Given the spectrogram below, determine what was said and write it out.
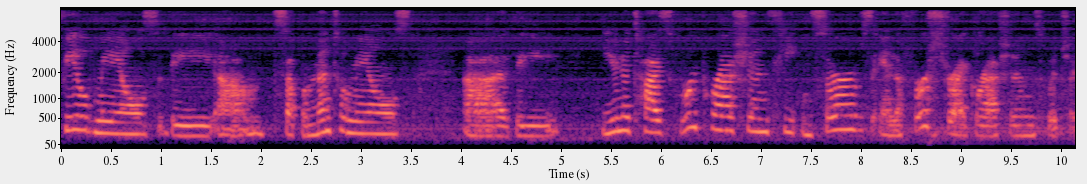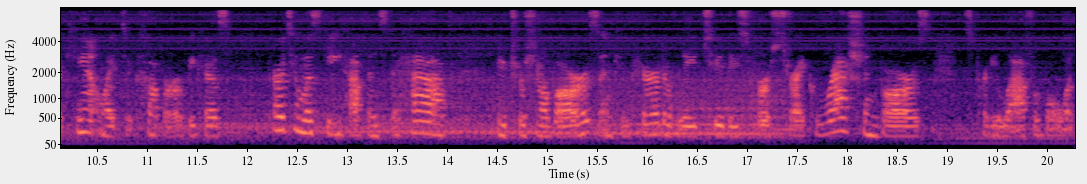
field meals, the um, supplemental meals, uh, the unitized group rations, heat and serves, and the first strike rations, which I can't wait to cover because Fireteam Whiskey happens to have nutritional bars, and comparatively to these first strike ration bars, it's pretty laughable what,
